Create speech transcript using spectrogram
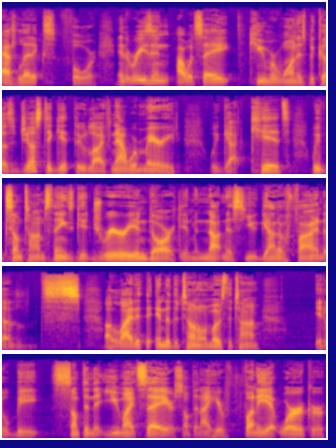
athletics four. And the reason I would say humor one is because just to get through life, now we're married, we've got kids, we sometimes things get dreary and dark and monotonous. You got to find a a light at the end of the tunnel, and most of the time, it'll be something that you might say or something I hear funny at work or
